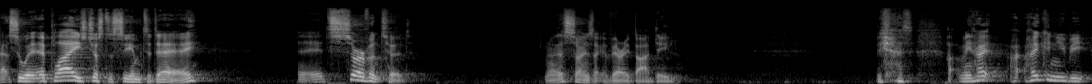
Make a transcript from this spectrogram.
Uh, so it applies just the same today. It's servanthood. Now, this sounds like a very bad deal. Because, I mean, how, how, can you be,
